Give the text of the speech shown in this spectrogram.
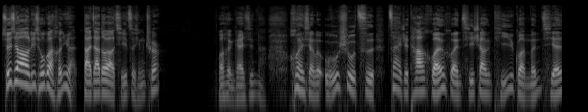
学校离球馆很远，大家都要骑自行车。我很开心呐，幻想了无数次载着他缓缓骑上体育馆门前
